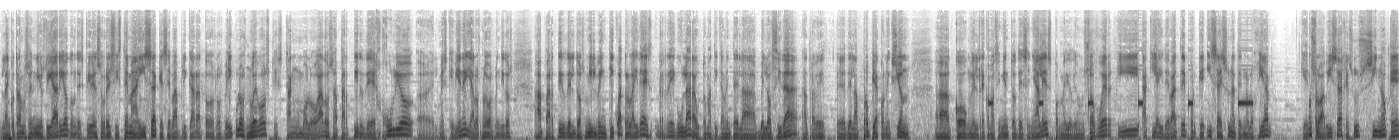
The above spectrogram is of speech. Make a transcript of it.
la encontramos en News Diario, donde escriben sobre el sistema ISA que se va a aplicar a todos los vehículos nuevos que están homologados a partir de julio, eh, el mes que viene, y a los nuevos vendidos a partir del 2024. La idea es regular automáticamente la velocidad a través eh, de la propia conexión ah, con el reconocimiento de señales por medio de un software y aquí hay debate porque ISA es una tecnología que no solo avisa Jesús, sino que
